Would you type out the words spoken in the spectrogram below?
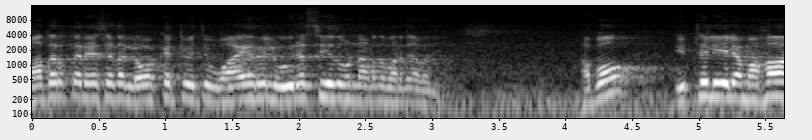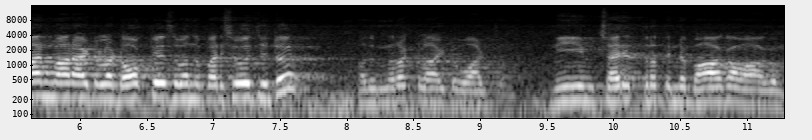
മദർ തെരേസയുടെ ലോക്കറ്റ് വെച്ച് വയറിൽ ഉരസിയതുകൊണ്ടാണെന്ന് പറഞ്ഞാൽ മതി. അപ്പോൾ ഇറ്റലിയിലെ മഹാന്മാരായിട്ടുള്ള ഡോക്ടേഴ്സ് വന്ന് പരിശോധിച്ചിട്ട് അത് മിറക്കിളായിട്ട് വാഴ്ത്തും. നീയും ചരിത്രത്തിന്റെ ഭാഗമാകും.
